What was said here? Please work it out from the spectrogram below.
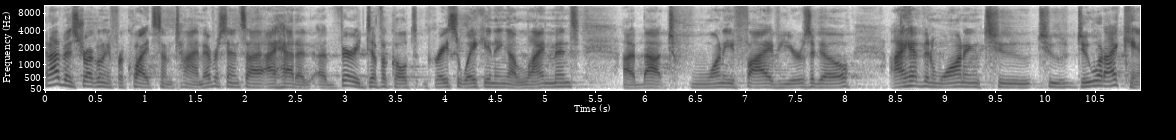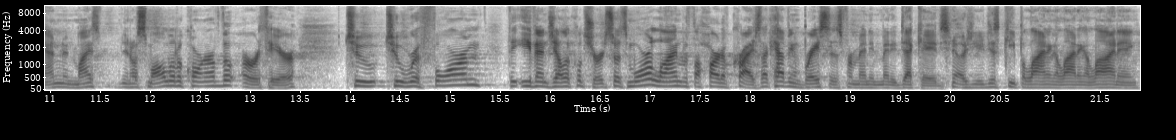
And I've been struggling for quite some time, ever since I, I had a, a, very difficult Grace Awakening alignment about 25 years ago. I have been wanting to, to do what I can in my you know, small little corner of the earth here to, to reform the evangelical church so it's more aligned with the heart of Christ, like having braces for many, many decades. You know, you just keep aligning, aligning, aligning.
